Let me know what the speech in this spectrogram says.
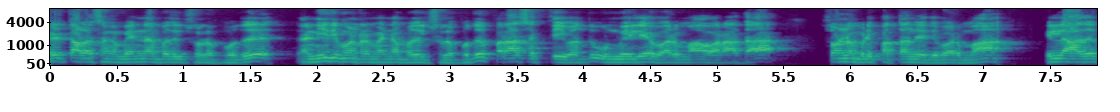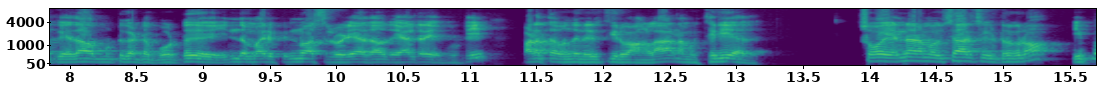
எழுத்தாளர் சங்கம் என்ன பதில் சொல்ல போகுது? நீதிமன்றம் என்ன பதில் சொல்ல போகுது? பராசக்தி வந்து உண்மையிலேயே வருமா வராதா? சொன்னபடி பத்தாம் தேதி வருமா? இல்லை அதுக்கு ஏதாவது முட்டுக்கட்டை போட்டு இந்த மாதிரி பின்வாசல் வழியாக ஏதாவது ஏழரையை கூட்டி படத்தை வந்து நிறுத்திடுவாங்களா? நமக்கு தெரியாது. ஸோ என்ன நம்ம விசாரிச்சுக்கிட்டு இருக்கிறோம்? இப்போ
